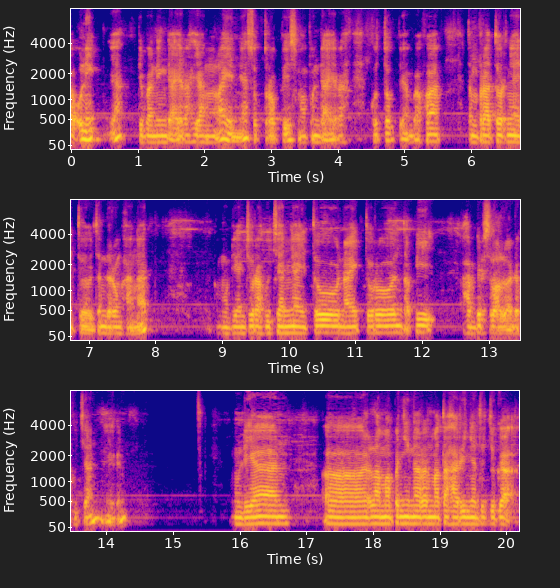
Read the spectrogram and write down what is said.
unik ya dibanding daerah yang lain ya subtropis maupun daerah kutub ya bahwa temperaturnya itu cenderung hangat kemudian curah hujannya itu naik turun tapi hampir selalu ada hujan ya kan? Kemudian eh, lama penyinaran mataharinya itu juga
